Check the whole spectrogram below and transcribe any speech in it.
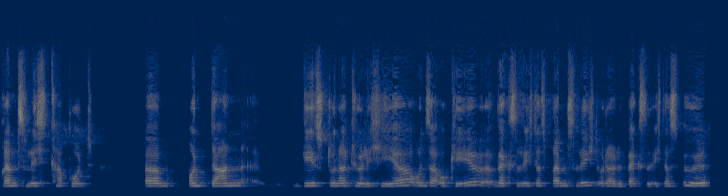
Bremslicht kaputt. Ähm, und dann gehst du natürlich her und sagst, okay, wechsle ich das Bremslicht oder wechsle ich das Öl.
